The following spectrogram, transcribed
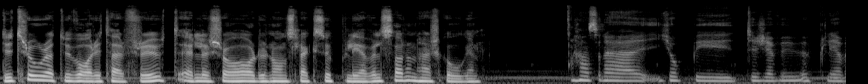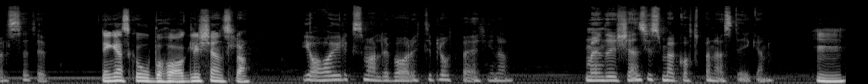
Du tror att du varit här förut eller så har du någon slags upplevelse av den här skogen. Jag har en sån där jobbig déjà vu-upplevelse typ. Det är en ganska obehaglig känsla. Jag har ju liksom aldrig varit i Blotberget innan. Men det känns ju som jag har gått på den här stigen. Mm.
